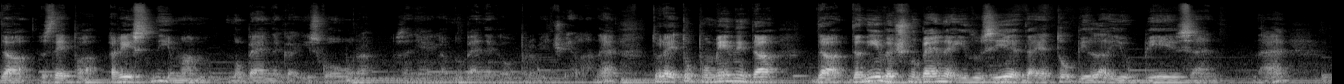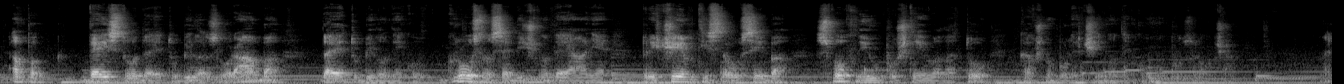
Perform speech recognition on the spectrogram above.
da zdaj pa res nimam nobenega izgovora za njega, nobenega upravičila. Ne? Torej, to pomeni, da, da, da ni več nobene iluzije, da je to bila ljubezen, ne? ampak dejstvo, da je to bila zloraba, da je to bilo neko grozno sebično dejanje, pri čem tista oseba sploh ni upoštevala to, kakšno bolečino nekomu povzroča. Ne?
